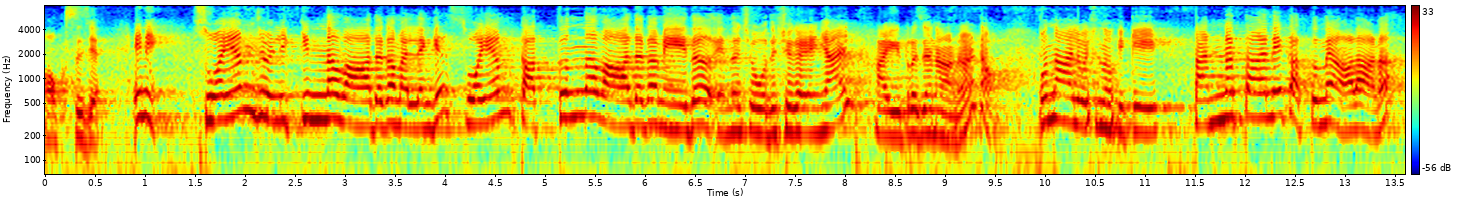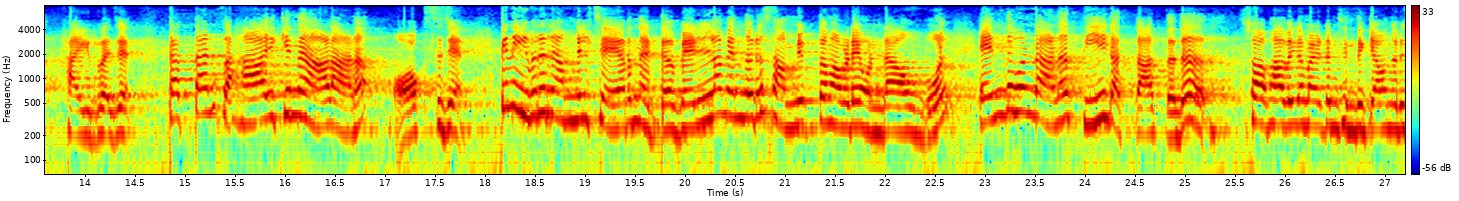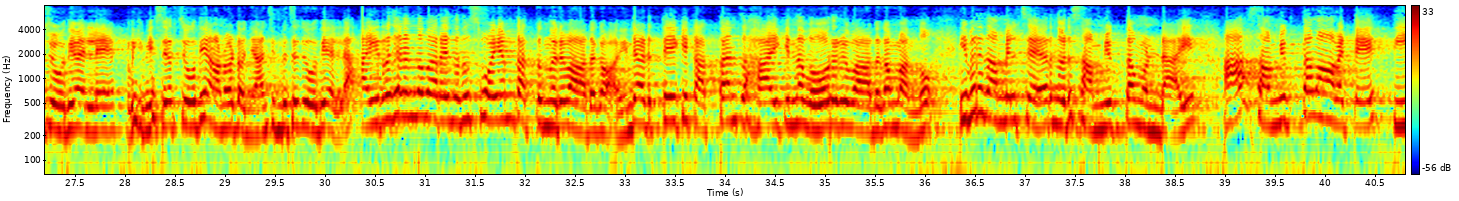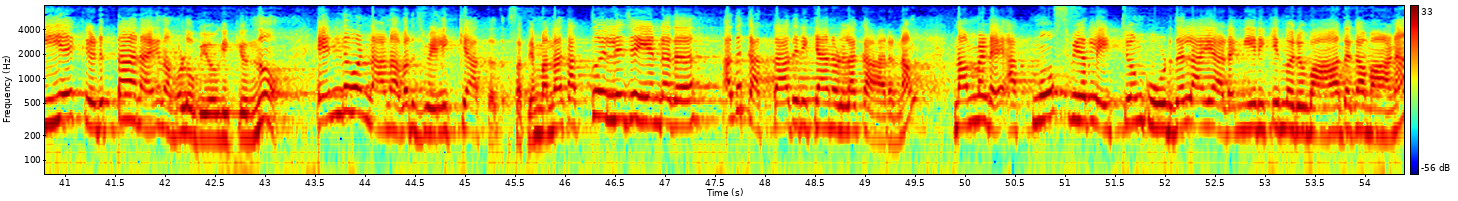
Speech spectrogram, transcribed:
ഓക്സിജൻ. ഇനി സ്വയം ജ്വലിക്കുന്ന വാതകം അല്ലെങ്കിൽ സ്വയം കത്തുന്ന വാതകം ഏത് എന്ന് ചോദിച്ചു കഴിഞ്ഞാൽ ഹൈഡ്രജൻ ആണ് കേട്ടോ. ഒന്ന് ആലോചിച്ച് നോക്കിക്കേ. തന്നെത്താനെ കത്തുന്ന ആളാണ് ഹൈഡ്രജൻ. കത്താൻ സഹായിക്കുന്ന ആളാണ് ഓക്സിജൻ. പിന്നെ ഇവർ തമ്മിൽ ചേർന്നിട്ട് വെള്ളം എന്നൊരു സംയുക്തം അവിടെ ഉണ്ടാവുമ്പോൾ എന്തുകൊണ്ടാണ് തീ കത്താത്തത്? സ്വാഭാവികമായിട്ടും ചിന്തിക്കാവുന്ന ഒരു ചോദ്യമല്ലേ? പ്രീവിയസ് ഇയർ ചോദ്യമാണോ കേട്ടോ ഞാൻ ചിന്തിച്ച ചോദ്യമല്ല. ഹൈഡ്രജൻ എന്ന് പറയുന്നത് സ്വയം കത്തുന്ന ഒരു വാതകം. അതിന്റെ അടുത്തേക്ക് കത്താൻ സഹായിക്കുന്ന വേറൊരു വാതകം വന്നു. ഇവർ തമ്മിൽ ചേർന്ന് ഒരു സംയുക്തം ഉണ്ടായി. ആ സംയുക്തമാവട്ടെ തീയെ കെടുത്താനായി നമ്മൾ ഉപയോഗിക്കുന്നു. എന്തുകൊണ്ടാണ് അവർ ജ്വലിക്കാത്തത്? സത്യം പറഞ്ഞാൽ കത്തുമല്ലേ ചെയ്യേണ്ടത്? അത് കത്താതിരിക്കാനുള്ള കാരണം നമ്മുടെ അറ്റ്മോസ്ഫിയറിൽ ഏറ്റവും കൂടുതലായി അടങ്ങിയിരിക്കുന്ന ഒരു വാതകമാണ്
